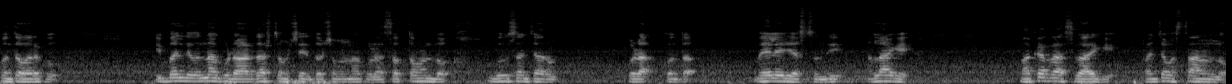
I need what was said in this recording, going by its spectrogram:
కొంతవరకు ఇబ్బంది ఉన్నా కూడా అర్ధాష్టం శని దోషం ఉన్నా కూడా సప్తమంలో గురు సంచారం కూడా కొంత మేలే చేస్తుంది అలాగే మకర రాశి వారికి పంచమ స్థానంలో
